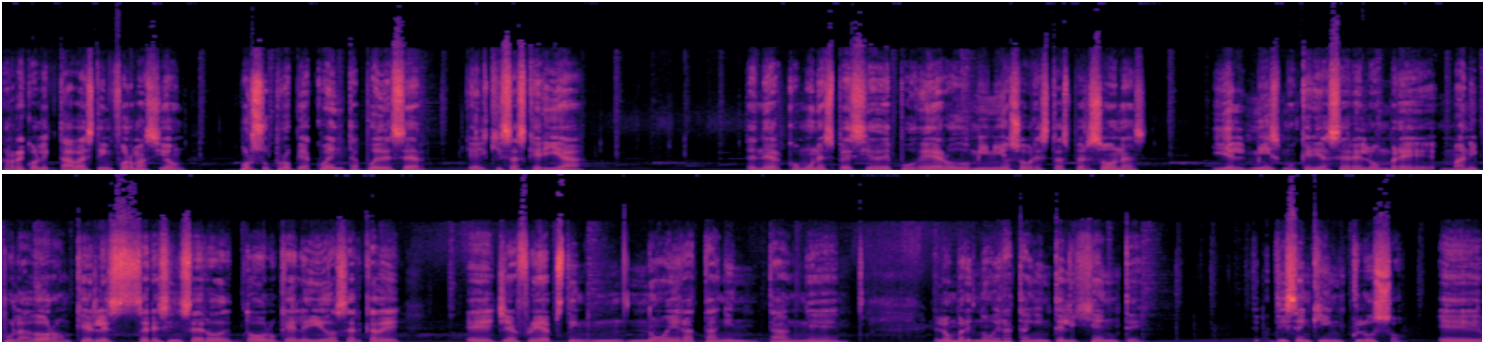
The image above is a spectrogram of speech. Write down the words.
recolectaba esta información por su propia cuenta, puede ser, que él quizás quería tener como una especie de poder o dominio sobre estas personas y él mismo quería ser el hombre manipulador, aunque les seré sincero de todo lo que he leído acerca de eh, Jeffrey Epstein, no era tan... eh, el hombre no era tan inteligente. Dicen que incluso eh,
